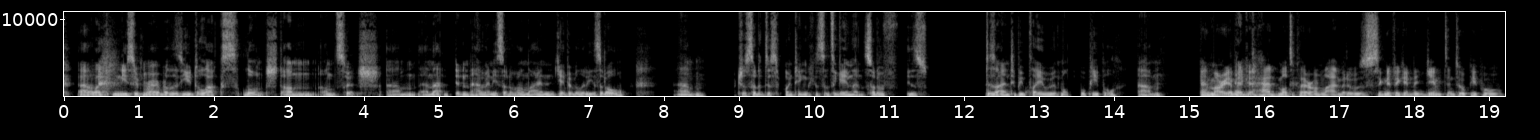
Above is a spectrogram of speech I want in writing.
Uh, like New Super Mario Brothers U Deluxe launched on on Switch, um, and that didn't have any sort of online capabilities at all, um, which is sort of disappointing because it's a game that sort of is designed to be played with multiple people. Um, And Mario Maker And- had multiplayer online, but it was significantly gimped until people,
